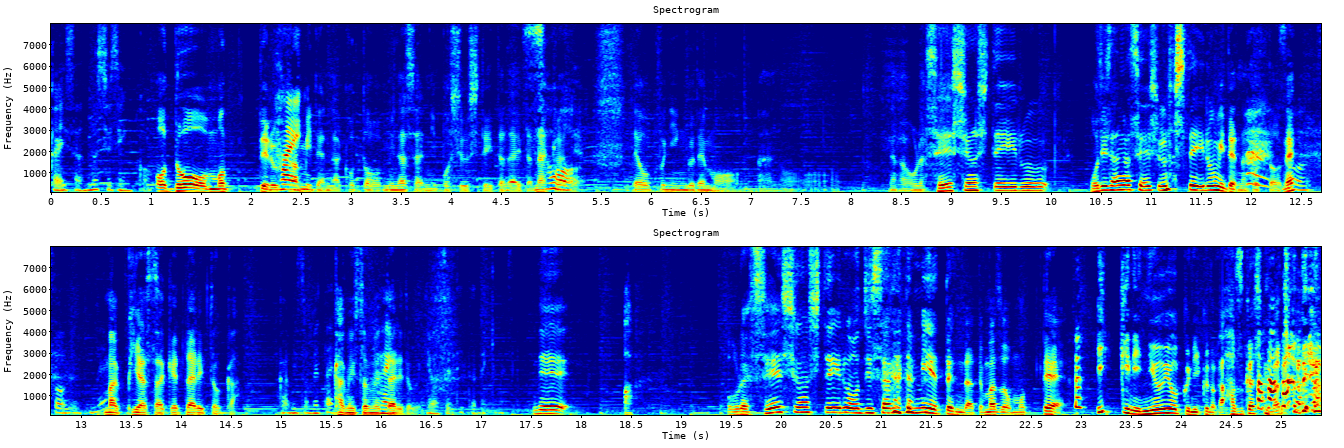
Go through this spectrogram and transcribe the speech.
向井さんの主人公。をどう思ってるはい。かみたいなことを皆さんに募集していただいた中ででオープニングでもあのなんか俺は青春しているおじさんが青春しているみたいなことをねそうですね、まあ、ピアス開けたりとか髪染めたり髪染めたりとか。はい言わせていただきました。であ俺青春しているおじさんって見えてんだってまず思って一気にニューヨークに行くのが恥ずかしくなったっていう。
